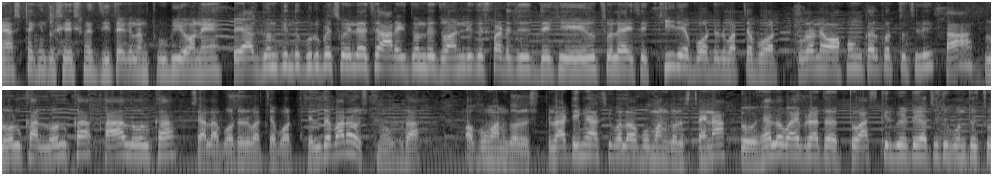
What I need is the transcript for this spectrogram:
ম্যাচটা কিন্তু শেষ ম্যাচ জিতে গেলাম টু বি অনে একজন কিন্তু গ্রুপে চলে আছে, আরেকজন জয়েন্ট রিকোয়েস্ট পাঠিয়েছে, দেখি এও চলে আসছে কি রে বটের বাচ্চা বট পুরানে অহংকার করতেছিলি? খা, লোল খা লোল খা খা, লোল খা। চালা বটের বাচ্চা বট খেলতে পারোস? নোবরা। অপমান করস। প্লাটিমে আছি বলে অপমান করস, তাই না? তো হ্যালো ভাই ব্রাদার তো আজকের ভিডিওটা আছে তো বন্ধু তো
